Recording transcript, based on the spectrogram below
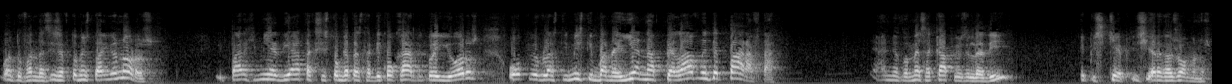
μπορεί να το φανταστείς αυτό μέσα στο Άγιον Όρος. Υπάρχει μια διάταξη στον καταστατικό χάρτη του Αγίου Όρος, όποιο βλαστημεί στην Παναγία να απελάβνεται πάρα αυτά. Αν εδώ μέσα κάποιος δηλαδή, επισκέπτης ή εργαζόμενος,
